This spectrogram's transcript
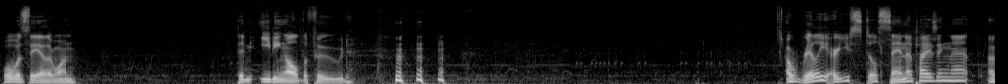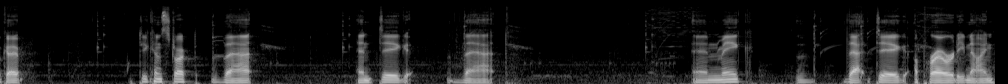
what was the other one? Than eating all the food. oh really? Are you still sanitizing that? Okay. Deconstruct that and dig that and make that dig a priority 9.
